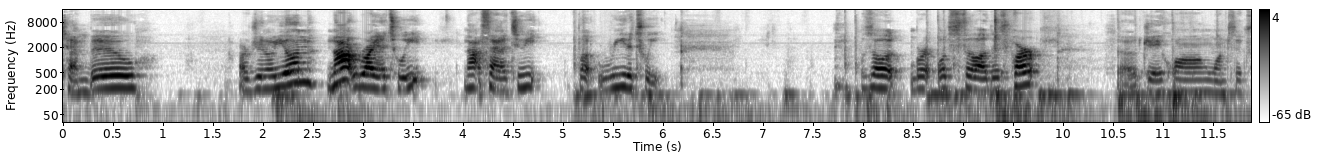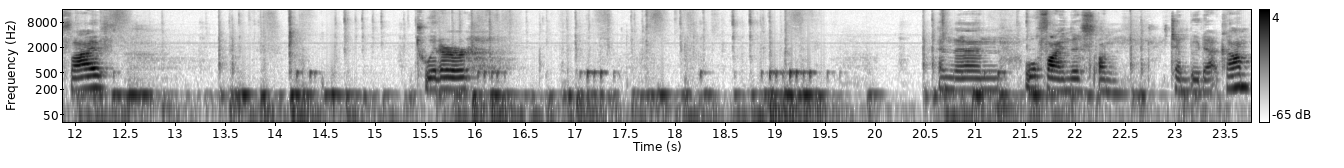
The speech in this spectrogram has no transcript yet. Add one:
Temboo, Arduino Yun. Not write a tweet, not send a tweet, but read a tweet. So let's fill out this part. So J Huang one six five. Twitter. And then we'll find this on temboo.com.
